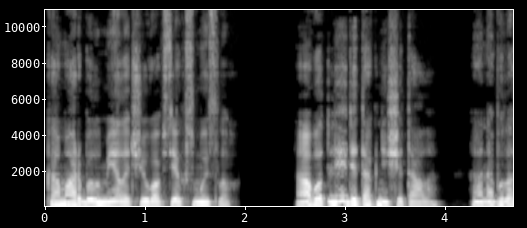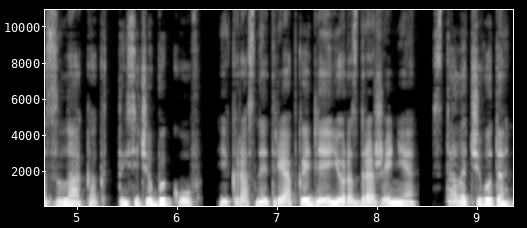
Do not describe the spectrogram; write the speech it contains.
комар был мелочью во всех смыслах. А вот леди так не считала. Она была зла, как тысяча быков, и красной тряпкой для ее раздражения стала чего-то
